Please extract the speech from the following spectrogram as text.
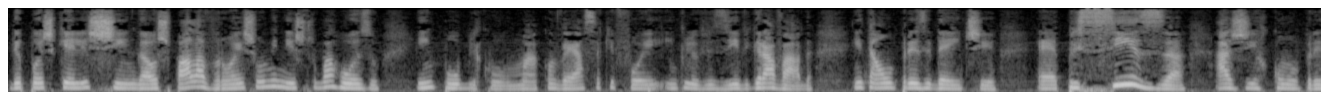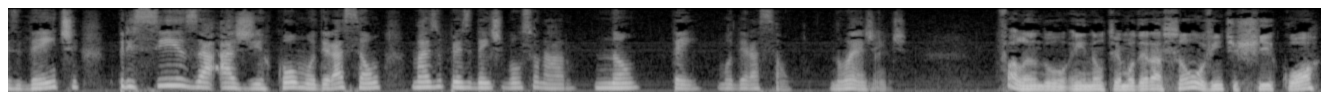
Depois que ele xinga aos palavrões o ministro Barroso em público, uma conversa que foi inclusive gravada. Então o presidente é, precisa agir como presidente, precisa agir com moderação, mas o presidente Bolsonaro não tem moderação. Não é, gente? Falando em não ter moderação, o ouvinte Chico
